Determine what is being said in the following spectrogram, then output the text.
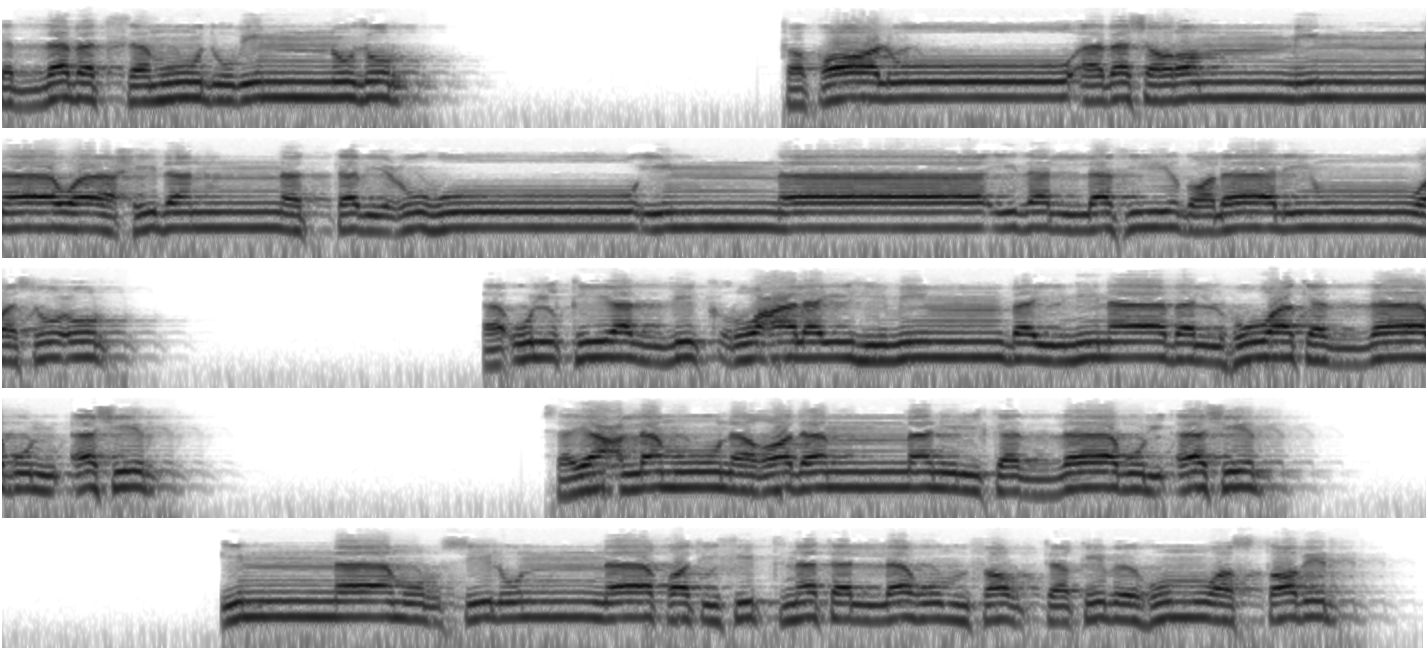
كذبت ثمود بالنذر فقالوا أبشرا منا واحدا نتبعه إنا إذا لفي ضلال وسعر ألقي الذكر عليه من بيننا بل هو كذاب أشر سيعلمون غدا من الكذاب الأشر. إنا مرسل الناقة فتنة لهم فارتقبهم واصطبر.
